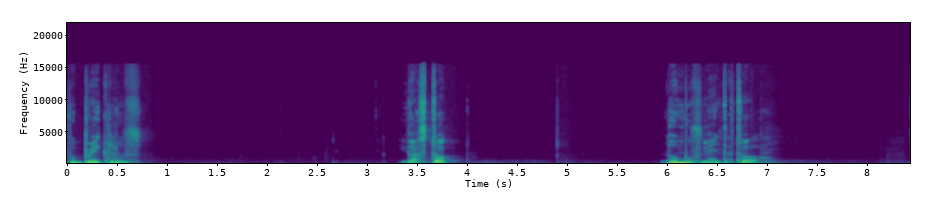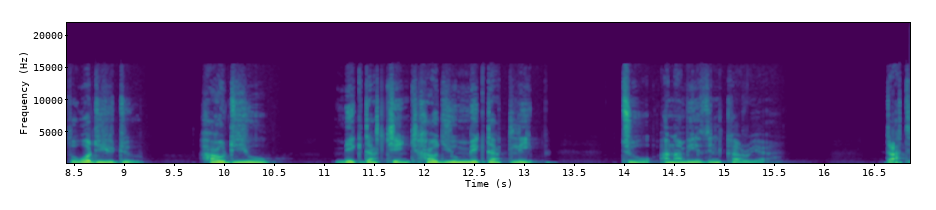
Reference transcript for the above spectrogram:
to break loose. You are stuck. No movement at all. So, what do you do? How do you make that change? How do you make that leap to an amazing career? That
